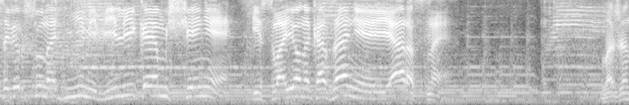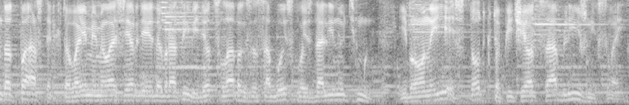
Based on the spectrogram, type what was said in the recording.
совершу над ними великое мщение и свое наказание яростное. Блажен тот пастырь, кто во имя милосердия и доброты ведет слабых за собой сквозь долину тьмы, ибо он и есть тот, кто печется о ближних своих.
